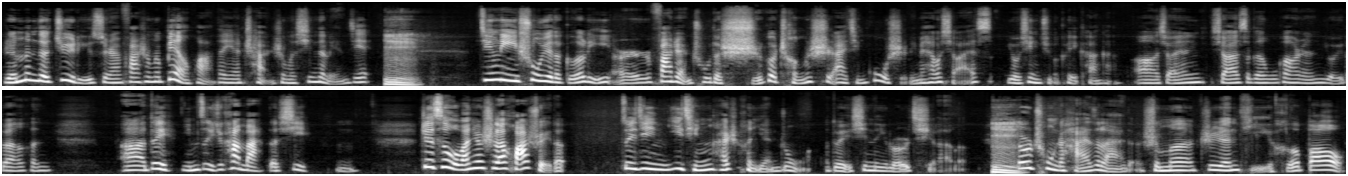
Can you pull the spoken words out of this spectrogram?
人们的距离虽然发生了变化，但也产生了新的连接。嗯，经历数月的隔离而发展出的十个城市爱情故事，里面还有小 S，有兴趣的可以看看啊。小 S 小 S 跟吴康仁有一段很啊，对你们自己去看吧的戏。嗯，这次我完全是来划水的。最近疫情还是很严重啊，对，新的一轮起来了。嗯，都是冲着孩子来的，什么支原体、荷包、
